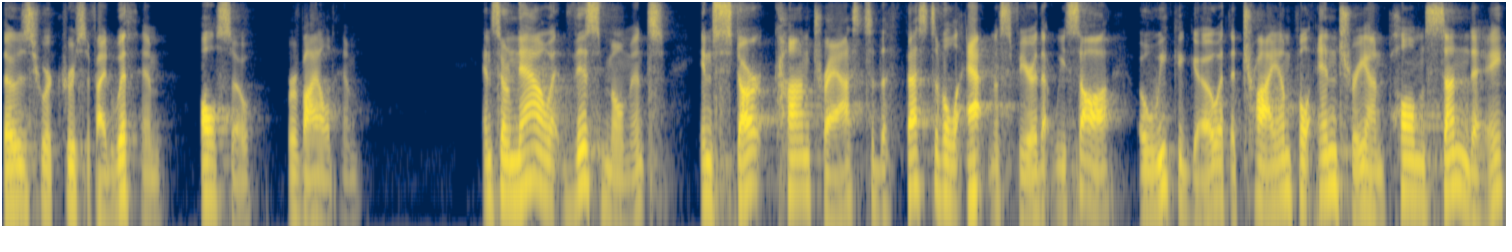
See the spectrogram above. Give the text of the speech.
those who were crucified with him also reviled him. And so now, at this moment, in stark contrast to the festival atmosphere that we saw a week ago at the triumphal entry on Palm Sunday,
